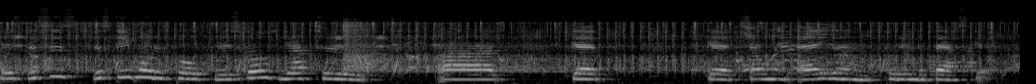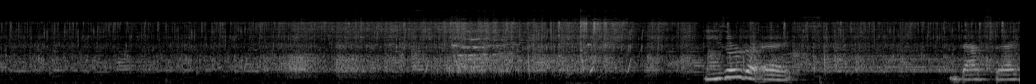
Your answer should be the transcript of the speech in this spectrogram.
Guys, this is, this game mode is called Grizzco. You have to, uh, get, get someone's eggs and put in the basket. These are the eggs. That's the egg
